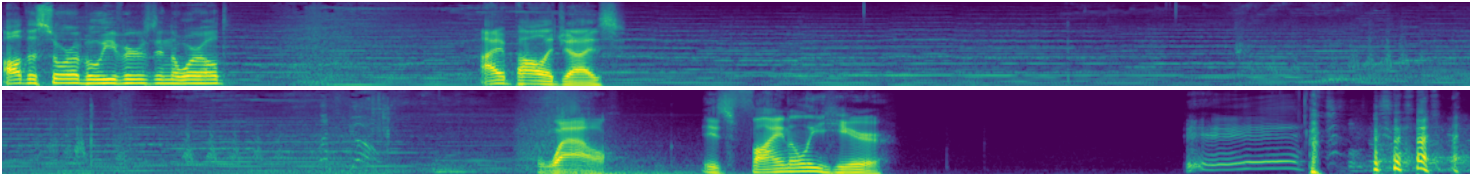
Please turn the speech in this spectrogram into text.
All the Sora believers in the world. I apologize. Wow. Is finally here.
